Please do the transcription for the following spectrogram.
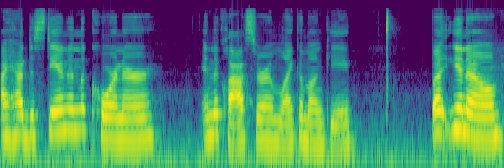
I had to stand in the corner in the classroom like a monkey. But you know,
